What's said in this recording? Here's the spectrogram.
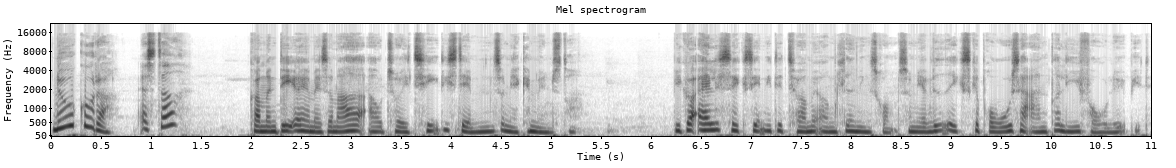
Nu, gutter, afsted! kommanderer jeg med så meget autoritet i stemmen, som jeg kan mønstre. Vi går alle seks ind i det tomme omklædningsrum, som jeg ved ikke skal bruges af andre lige forløbigt.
